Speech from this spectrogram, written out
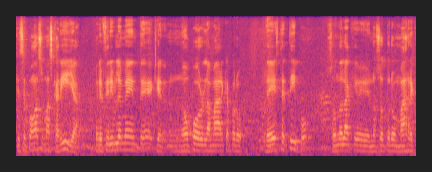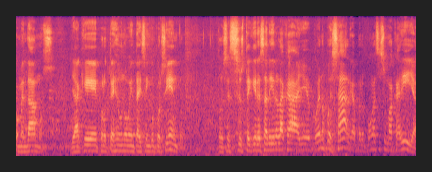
que se ponga su mascarilla, preferiblemente, que no por la marca, pero de este tipo, son de las que nosotros más recomendamos, ya que protege un 95%. Entonces, si usted quiere salir a la calle, bueno, pues salga, pero póngase su mascarilla,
